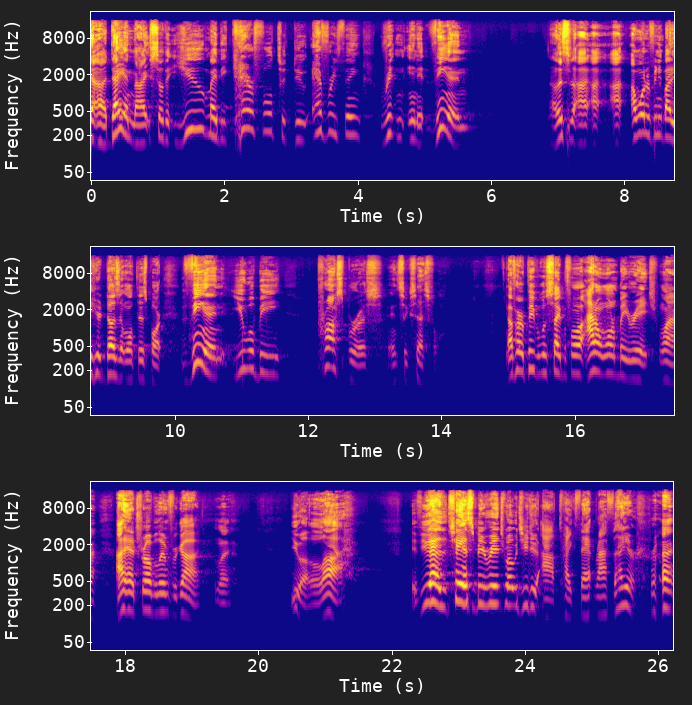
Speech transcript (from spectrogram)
uh, day and night, so that you may be careful to do everything written in it. Then, now this is, I, I, I wonder if anybody here doesn't want this part. Then you will be prosperous and successful. I've heard people say before, I don't want to be rich. Why? I had trouble living for God. I'm like, you a lie. If you had the chance to be rich, what would you do? I'll take that right there, right?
